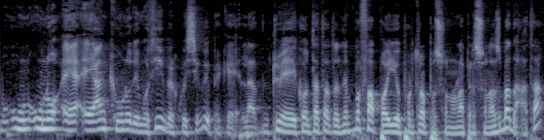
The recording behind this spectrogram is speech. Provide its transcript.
uno, è, è, anche uno dei motivi per cui segui, perché la, tu mi hai contattato tempo fa, poi io purtroppo sono una persona sbadata.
